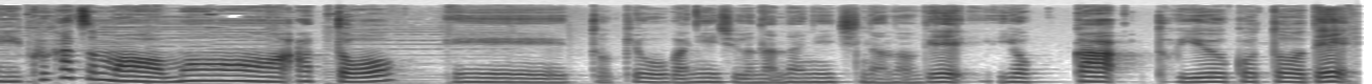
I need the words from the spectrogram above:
えー、9月ももうあとえーと、今日が27日なので4日ということで、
